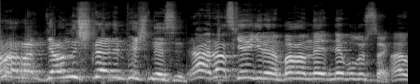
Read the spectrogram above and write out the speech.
Ama bak yanlışların peşindesin. Ya rastgele girelim bakalım ne, ne bulursak. Ha,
